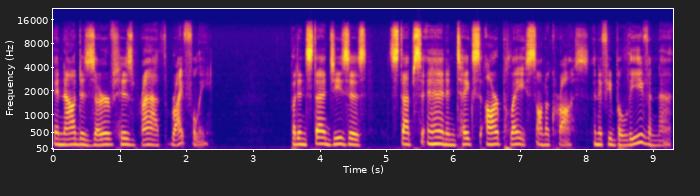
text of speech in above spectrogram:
and now deserves his wrath rightfully. But instead, Jesus steps in and takes our place on a cross. And if you believe in that,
